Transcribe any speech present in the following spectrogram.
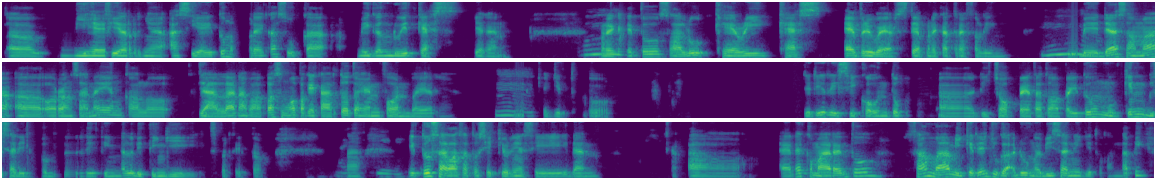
uh, behaviornya Asia itu mereka suka megang duit cash, ya kan? Hmm. Mereka itu selalu carry cash everywhere setiap mereka traveling. Hmm. Beda sama uh, orang sana yang kalau jalan apa-apa semua pakai kartu atau handphone bayarnya. Hmm. Kayak gitu. Jadi risiko untuk uh, dicopet atau apa itu mungkin bisa tinggal lebih tinggi seperti itu. Nah, itu salah satu secure-nya sih dan uh, akhirnya kemarin tuh sama mikirnya juga aduh nggak bisa nih gitu kan. Tapi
